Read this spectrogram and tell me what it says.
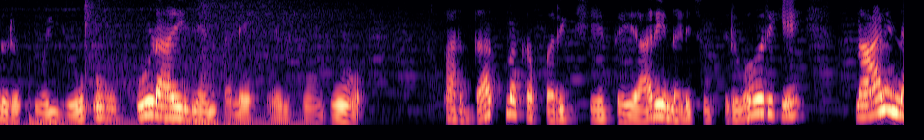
ದೊರಕುವ ಯೋಗವೂ ಕೂಡ ಇದೆ ಅಂತಲೇ ಹೇಳ್ಬೋದು. ಸ್ಪರ್ಧಾತ್ಮಕ ಪರೀಕ್ಷೆ ತಯಾರಿ ನಡೆಸುತ್ತಿರುವವರಿಗೆ ನಾಳಿನ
